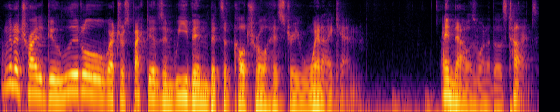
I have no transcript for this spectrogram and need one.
I'm going to try to do little retrospectives and weave in bits of cultural history when I can. And now is one of those times.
